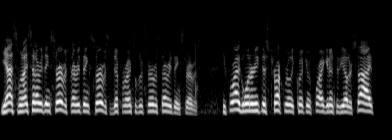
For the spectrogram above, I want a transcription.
Yes, when I said everything's serviced, everything's serviced. The differentials are serviced, everything's serviced. Before I go underneath this truck really quick and before I get into the other side,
